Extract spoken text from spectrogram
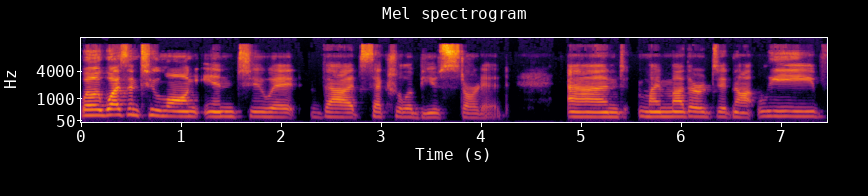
Well, it wasn't too long into it that sexual abuse started. And my mother did not leave.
